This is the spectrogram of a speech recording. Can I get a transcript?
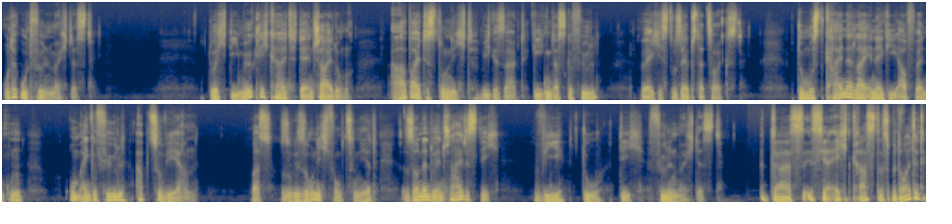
oder gut fühlen möchtest. Durch die Möglichkeit der Entscheidung arbeitest du nicht, wie gesagt, gegen das Gefühl, welches du selbst erzeugst. Du musst keinerlei Energie aufwenden, um ein Gefühl abzuwehren, was sowieso nicht funktioniert, sondern du entscheidest dich, wie du dich fühlen möchtest. Das ist ja echt krass. Das bedeutet,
